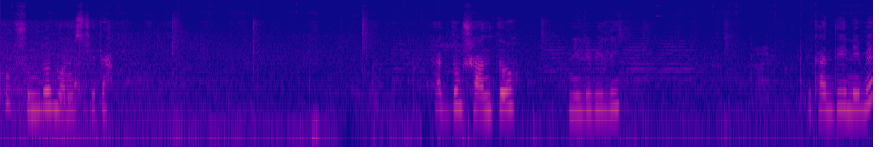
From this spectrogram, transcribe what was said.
খুব সুন্দর মনেস্ট্রিটা একদম শান্ত। নিলিবিলি। এখান দিয়ে নেমে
